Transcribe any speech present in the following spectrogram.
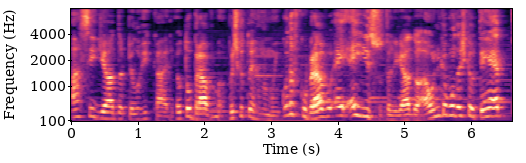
assediada pelo Ricari. Eu tô bravo, mano. Por isso que eu tô errando muito. Quando eu fico bravo, é, é isso, tá ligado? A única vontade que eu tenho é.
